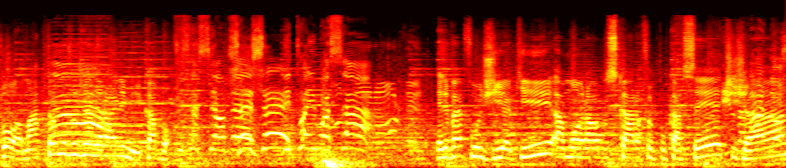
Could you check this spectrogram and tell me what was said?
Pô, matamos o general inimigo. Acabou. Ça Ele vai fugir aqui. A moral dos caras foi pro cacete já.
